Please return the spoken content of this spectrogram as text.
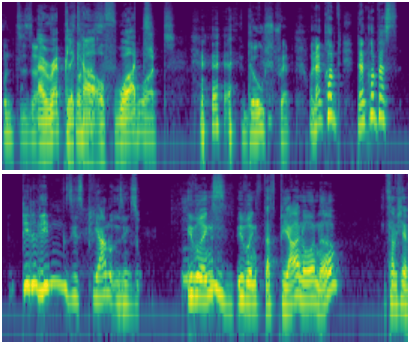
Und sagt, A replica of what? what? Ghost Trap. Und dann kommt, dann kommt das Diddling, dieses Piano und so. Übrigens, übrigens, das Piano, ne? Das habe ich ja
